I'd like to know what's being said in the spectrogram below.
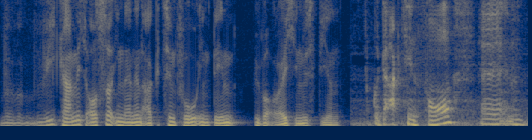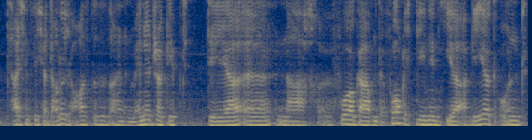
Wie kann ich außer in einen Aktienfonds in den über euch investieren? Gut, der Aktienfonds äh, zeichnet sich ja dadurch aus, dass es einen Manager gibt, der äh, nach äh, Vorgaben der Fondsrichtlinien hier agiert und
